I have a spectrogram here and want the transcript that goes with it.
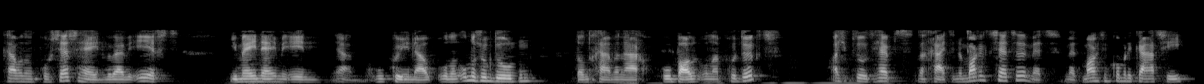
gaan we door een proces heen waarbij we eerst je meenemen in ja, hoe kun je nou online onderzoek doen. Dan gaan we naar hoe bouw je een online product. Als je een product hebt, dan ga je het in de markt zetten met, met marketingcommunicatie.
